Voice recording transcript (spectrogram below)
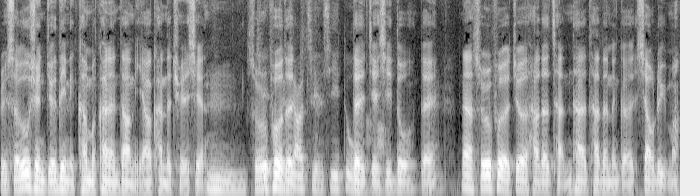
Resolution 决定你看不看得到你要看的缺陷，嗯 Throughput 的叫解析度，对解析度，对对。那 throughput 就是它的产它它的那个效率嘛，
